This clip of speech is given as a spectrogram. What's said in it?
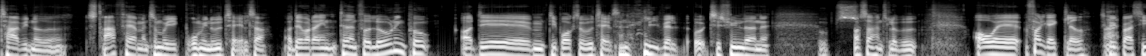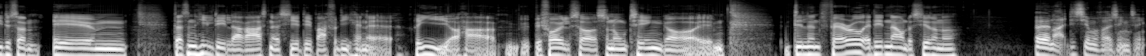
tager vi noget straf her, men så må I ikke bruge mine udtalelser. Og det var der en, det havde han fået lovning på, og det, øh, de brugte så udtalelserne alligevel til synlæderne, Ups. og så er han sluppet ud. Og øh, folk er ikke glade. Skal Nej. ikke bare sige det sådan? Øh, der er sådan en hel del af rasen, der siger, at det er bare fordi, han er rig og har beføjelser og sådan nogle ting. Og øh, Dylan Farrow, er det et navn, der siger der noget? Øh, nej, det siger mig faktisk ingenting.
